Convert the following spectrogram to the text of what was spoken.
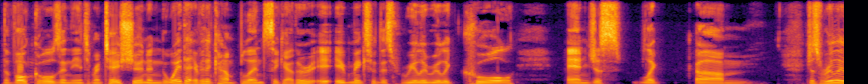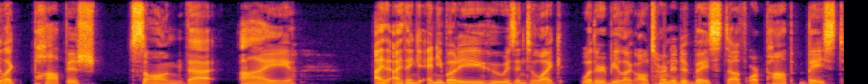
the vocals and the instrumentation and the way that everything kind of blends together. It, it makes for this really really cool and just like um just really like popish song that I I, I think anybody who is into like whether it be like alternative based stuff or pop based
